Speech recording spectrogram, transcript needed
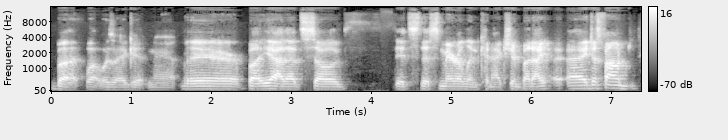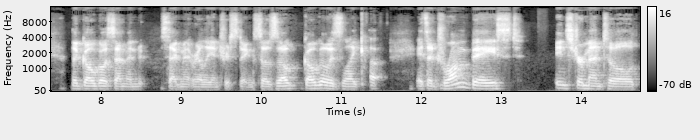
but what was I getting at there? But yeah, that's so it's this Maryland connection. But I I just found the Go Go segment segment really interesting. So Go Go is like a, it's a drum based instrumental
